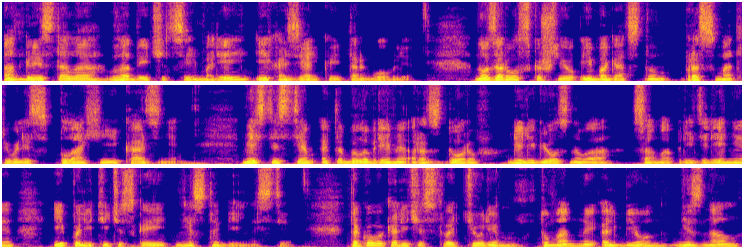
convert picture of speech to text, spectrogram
Англия стала владычицей морей и хозяйкой торговли. Но за роскошью и богатством просматривались плахи и казни. Вместе с тем это было время раздоров, религиозного самоопределения и политической нестабильности. Такого количества тюрем Туманный Альбион не знал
